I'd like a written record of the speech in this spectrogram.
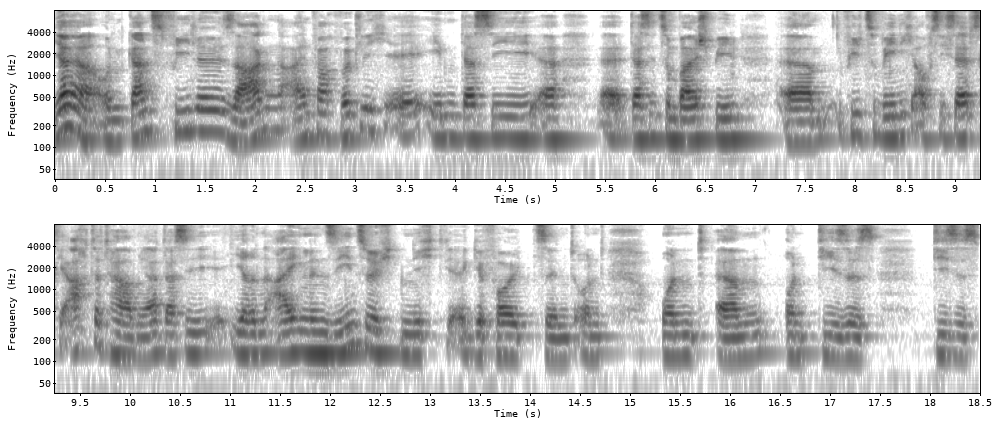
ja, ja, und ganz viele sagen einfach wirklich äh, eben, dass sie, äh dass sie zum Beispiel ähm, viel zu wenig auf sich selbst geachtet haben, ja, dass sie ihren eigenen Sehnsüchten nicht äh, gefolgt sind und, und, ähm, und dieses, dieses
